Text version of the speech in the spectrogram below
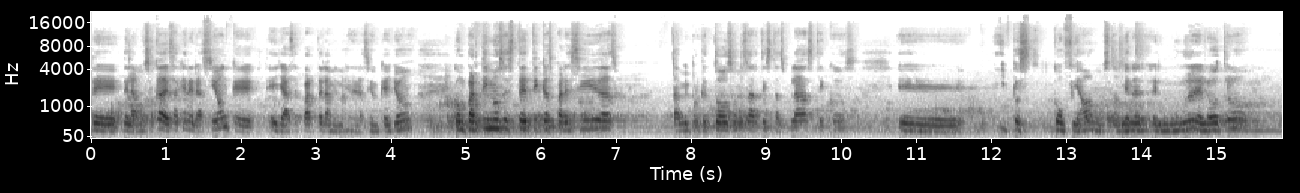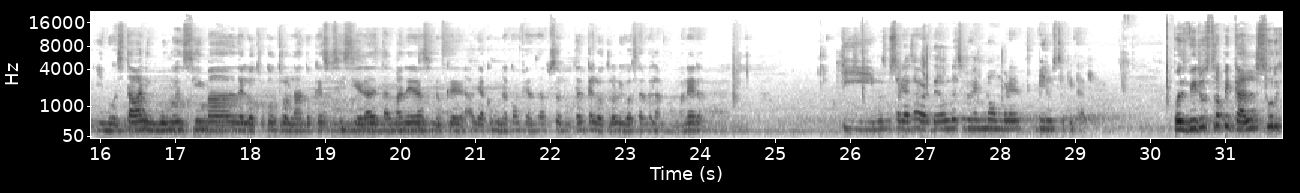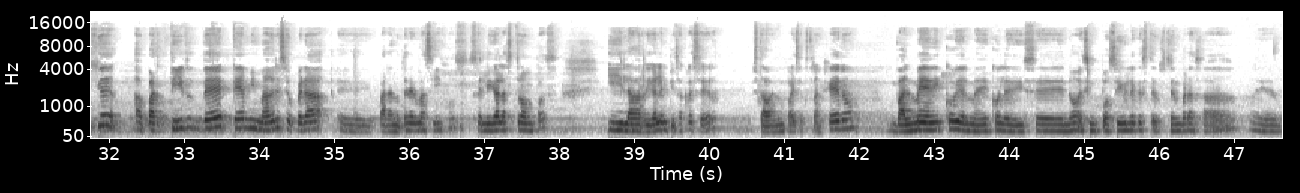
de, de, la música de esa generación, que ella hace parte de la misma generación que yo, compartimos estéticas parecidas, también porque todos somos artistas plásticos, eh, y pues confiábamos también el, el uno en el otro y no estaba ninguno encima del otro controlando que eso se hiciera de tal manera, sino que había como una confianza absoluta en que el otro lo iba a hacer de la mejor manera. Y nos gustaría saber de dónde surge el nombre Virus Tropical. Pues Virus Tropical surge a partir de que mi madre se opera eh, para no tener más hijos, se liga las trompas y la barriga le empieza a crecer. Estaba en un país extranjero, va al médico y el médico le dice, no, es imposible que esté usted embarazada, eh,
